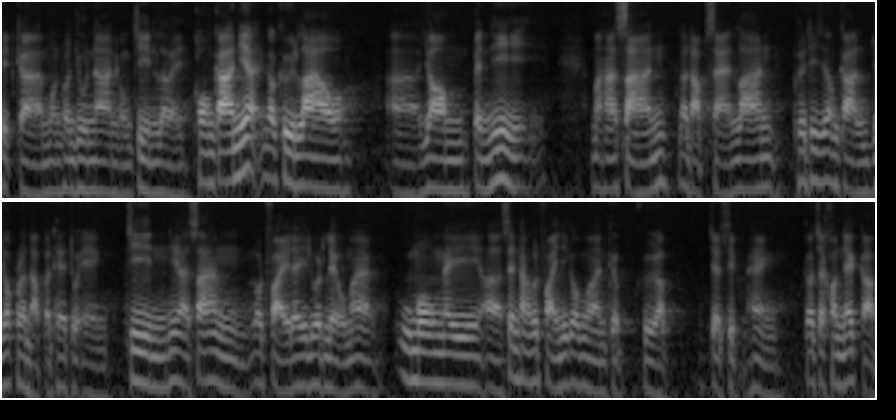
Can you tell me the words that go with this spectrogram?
ติดกับมณฑลยูนนานของจีนเลย โครงการเนี้ยก็คือลาวยอมเป็นหนี้ มหาศาลระดับแสนล้าน เพื่อที่จะต้องการยกระดับประเทศตัวเอง จีนเนี่ยสร้างรถไฟได้รวดเร็วมาก อุโมงค์ในเส้นทางรถไฟนี่ก็ประมาณเกือบเกือบ 70 แห่ง ก็จะ connect กับ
